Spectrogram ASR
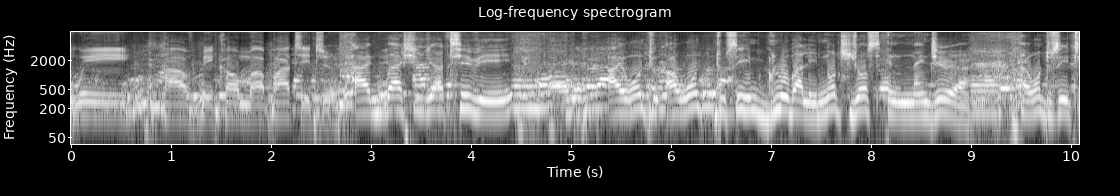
we have become a party to. Agbagyisha TV, I want to I want to see him globally, not just in Nigeria. I want to see it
